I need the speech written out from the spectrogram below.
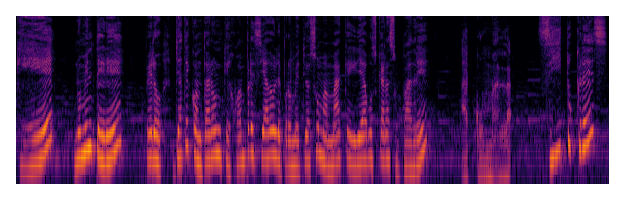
¿Qué? No me enteré. Pero, ¿ya te contaron que Juan Preciado le prometió a su mamá que iría a buscar a su padre? ¿A Comala? Sí, ¿tú crees?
